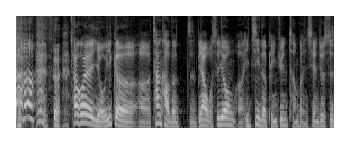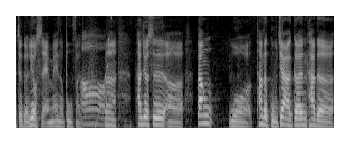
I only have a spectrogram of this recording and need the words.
对，他会有一个呃参考的指标，我是用呃一季的平均成本线，就是这个六十 MA 的部分。哦，那它就是呃，当我它的股价跟它的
